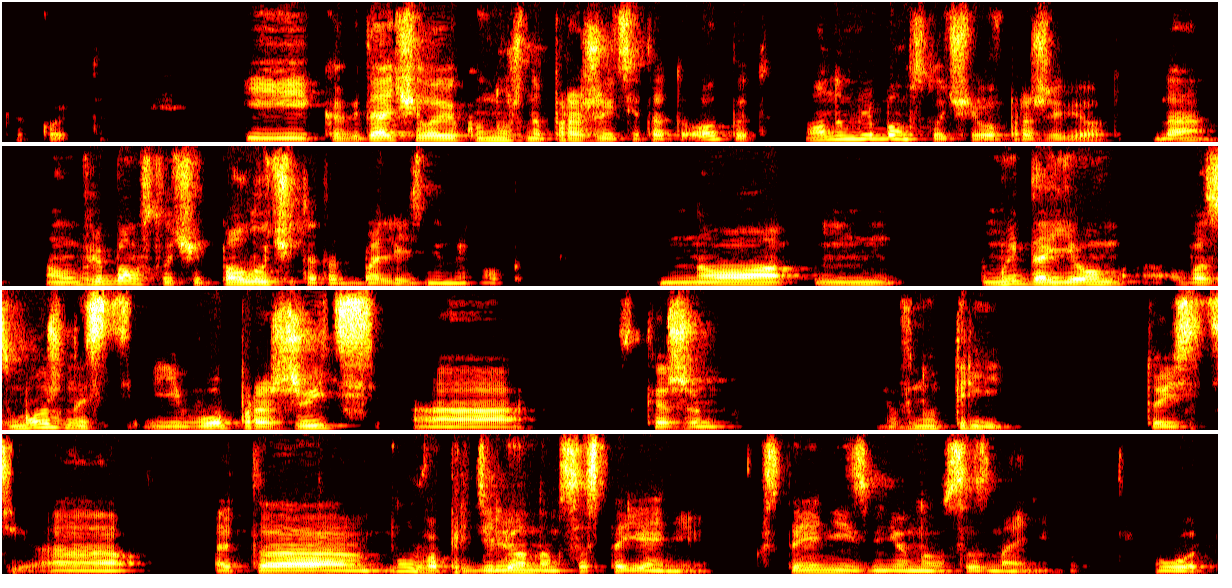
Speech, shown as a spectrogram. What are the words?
какой-то. И когда человеку нужно прожить этот опыт, он в любом случае его проживет, да? он в любом случае получит этот болезненный опыт. Но мы даем возможность его прожить, а, скажем, внутри. То есть это ну, в определенном состоянии, в состоянии измененного сознания. Вот.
